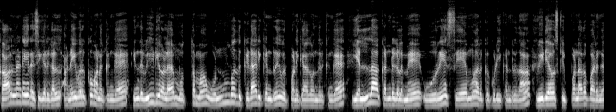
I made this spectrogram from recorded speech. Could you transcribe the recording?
கால்நடை ரசிகர்கள் அனைவருக்கும் வணக்கங்க. இந்த வீடியோல மொத்தமா ஒன்பது கிடாரி கன்று விற்பனைக்காக வந்திருக்குங்க. எல்லா கன்றுகளுமே ஒரே சேமா இருக்கக்கூடிய கன்று தான். வீடியோவை ஸ்கிப் பண்ணாத பாருங்க.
